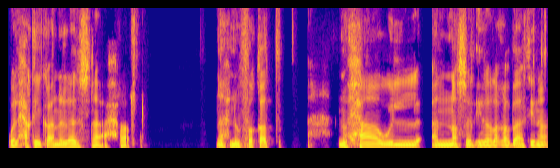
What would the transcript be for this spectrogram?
والحقيقة اننا لسنا أحرار. نحن فقط نحاول أن نصل إلى رغباتنا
